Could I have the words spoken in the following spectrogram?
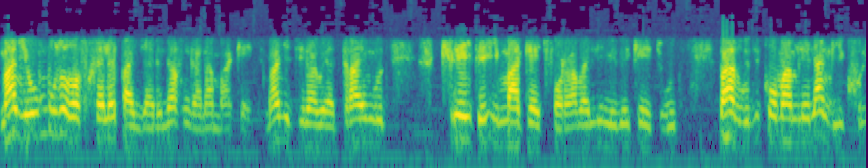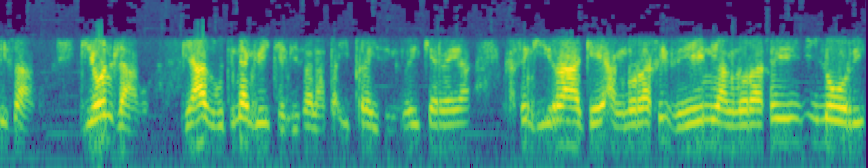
Manje umbuso uzosihelebha njani nasingana-market manje thina we are trying ukuthi si-create i-market for abalimi bekhethu ukuthi bazi ukuthi ikomami le nangiyikhulisako ngiyondlako. Ngiyazi ukuthi nangiyoyithengisa lapha i-price ngizoyikereya. Ngase ngiyirage anginorarha iveni anginorarha ilori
